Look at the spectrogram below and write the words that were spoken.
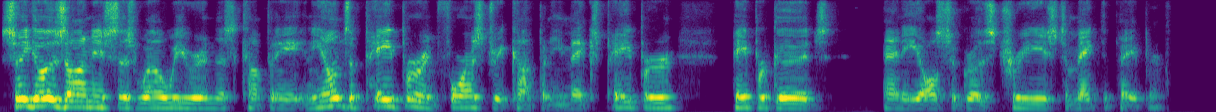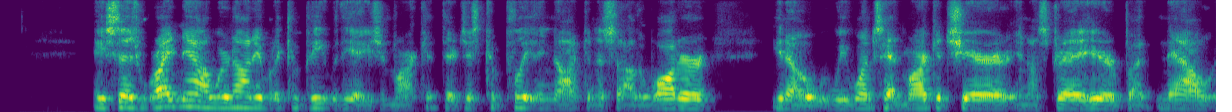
So he goes on, he says, Well, we were in this company, and he owns a paper and forestry company, he makes paper, paper goods, and he also grows trees to make the paper. He says, Right now, we're not able to compete with the Asian market. They're just completely knocking us out of the water. You know, we once had market share in Australia here, but now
